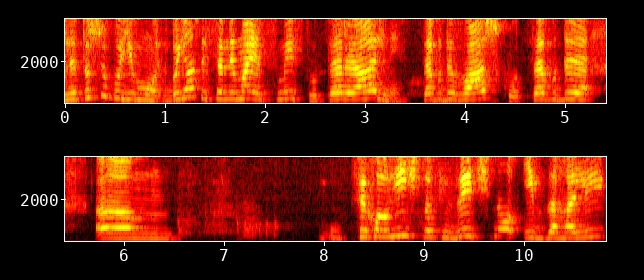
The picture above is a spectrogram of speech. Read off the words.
не то, що боїмося, боятися немає смислу. Це реальність, це буде важко, це буде ем, психологічно, фізично і взагалі, е,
